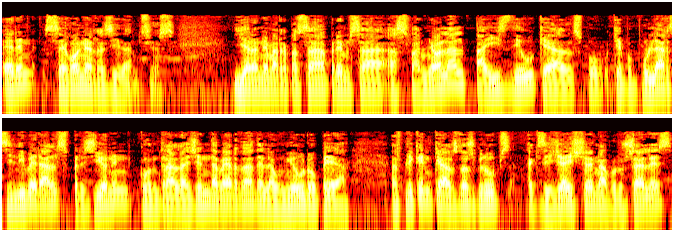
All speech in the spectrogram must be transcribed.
eren segones residències. I ara anem a repassar premsa espanyola. El país diu que, els, que populars i liberals pressionen contra l'agenda verda de la Unió Europea. Expliquen que els dos grups exigeixen a Brussel·les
